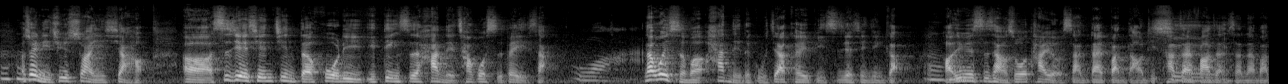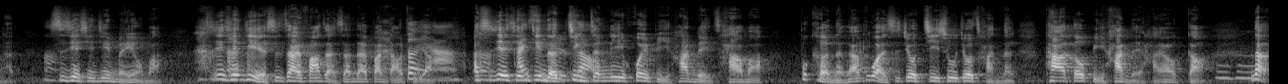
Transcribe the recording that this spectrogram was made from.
嗯、哼所以你去算一下哈，呃，世界先进的获利一定是汉磊超过十倍以上。哇！那为什么汉磊的股价可以比世界先进高？嗯、好，因为市场说它有三代半导体，它在发展三代半导体。是世界先进没有吗？世界先进也是在发展三代半导体啊。啊、世界先进的竞争力会比汉磊差吗？不可能啊！不管是就技术就产能，它都比汉磊还要高。嗯、那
